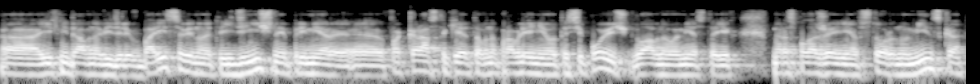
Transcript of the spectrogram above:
А, их недавно видели в Борисове, но это единичные примеры. Э, как раз таки это в направлении от Осипович, главного места их на расположение в сторону Мин Минска.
